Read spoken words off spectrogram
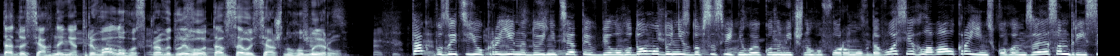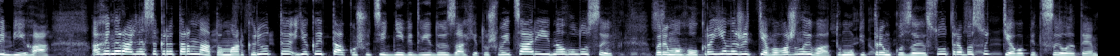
та досягнення тривалого, справедливого та всеосяжного миру. Так, позицію України до ініціатив Білого Дому доніс до Всесвітнього економічного форуму в Давосі глава українського МЗС Андрій Сибіга. А генеральний секретар НАТО Марк Рютте, який також у ці дні відвідує захід у Швейцарії, наголосив: перемога України життєво важлива, тому підтримку ЗСУ треба суттєво підсилити.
